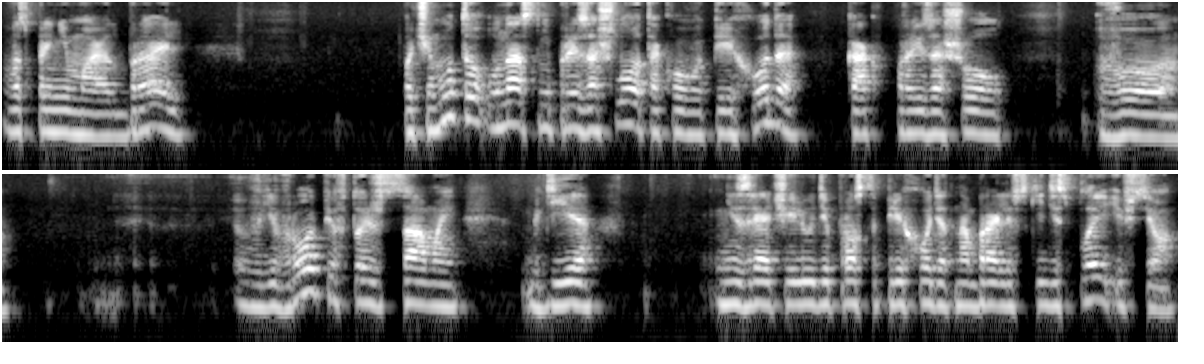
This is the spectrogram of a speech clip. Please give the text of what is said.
воспринимают Брайль. Почему-то у нас не произошло такого перехода, как произошел в, в Европе, в той же самой, где незрячие люди просто переходят на брайлевский дисплей и все.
